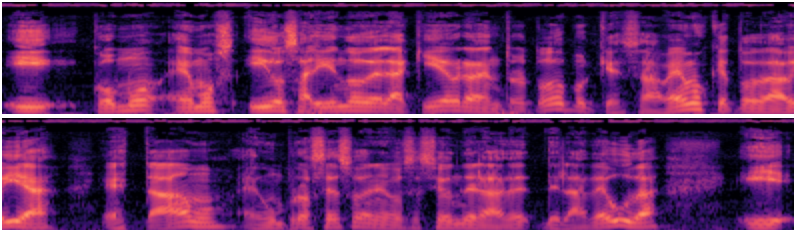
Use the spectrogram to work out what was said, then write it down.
y cómo hemos ido saliendo de la quiebra dentro de todo, porque sabemos que todavía estábamos en un proceso de negociación de la, de, de la deuda y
